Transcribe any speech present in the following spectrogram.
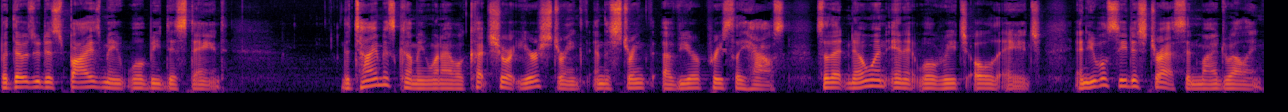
but those who despise me will be disdained. The time is coming when I will cut short your strength and the strength of your priestly house, so that no one in it will reach old age, and you will see distress in my dwelling.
